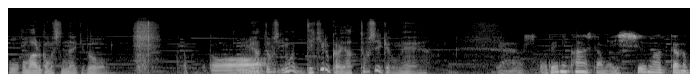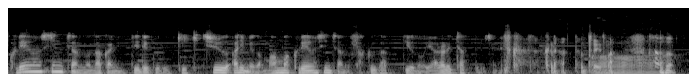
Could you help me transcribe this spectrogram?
方法もあるかもしれないけどとやってほしい。今できるからやってほしいけどね。いやそれに関してはもう一周回ってあの「クレヨンしんちゃん」の中に出てくる劇中アニメがまんま「クレヨンしんちゃん」の作画っていうのをやられちゃってるじゃないですか。だから例えば。あ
